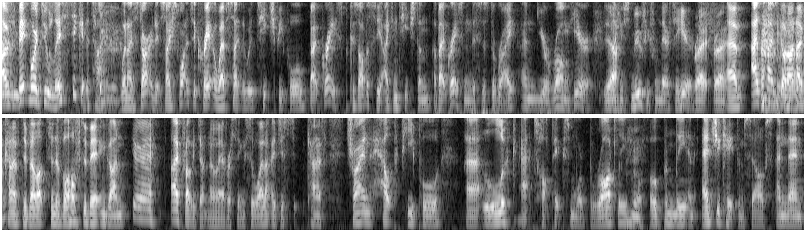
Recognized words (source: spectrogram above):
I was a bit more dualistic at the time when I started it, so I just wanted to create a website that would teach people about grace because obviously I can teach them about grace, and this is the right, and you're wrong here. Yeah. I can just move you from there to here. Right, right. Um, as time's gone on, I've kind of developed and evolved a bit and gone, yeah, I probably don't know everything. So why don't I just kind of try and help people uh, look at topics more broadly, Mm-hmm. more openly, and educate themselves, and then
